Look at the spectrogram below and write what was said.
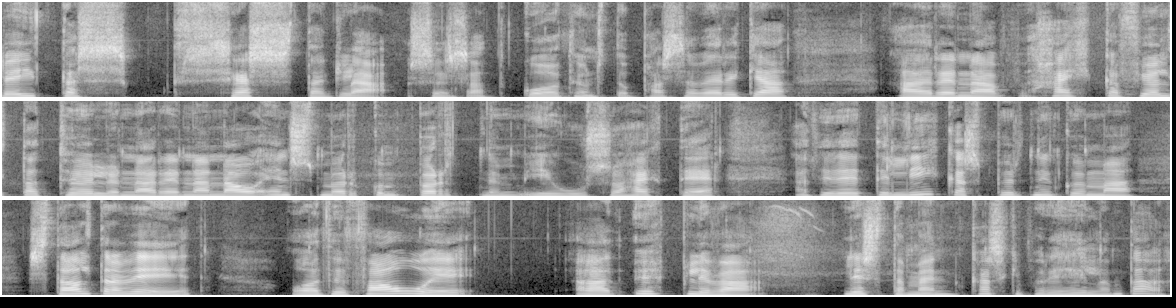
veita sérstaklega sagt góða þjónstu og passa verið ekki að, að reyna að hækka fjöldatölunar, reyna að ná eins mörgum börnum í hús og hægt er. Að því þetta er líka spurningum að staldra við og að þau fái að upplifa listamenn, kannski bara í heilan dag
